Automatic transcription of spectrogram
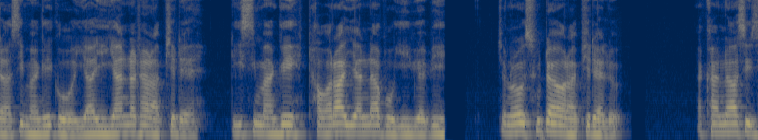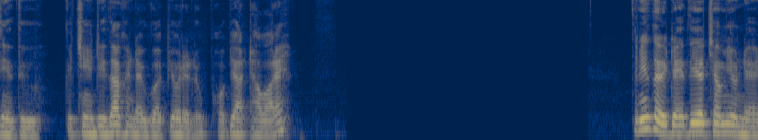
တာစီမံကိန်းကိုယာယီရန်နာထားတာဖြစ်တယ်ဒီစီမံကိန်းထာဝရရန်နာဖို့ရည်ရွယ်ပြီးကျွန်တော်တို့ဆူတောင်းရတာဖြစ်တယ်လို့အခမ်းအနားစီစဉ်သူကချင်ဒေသခံတွေကပြောတယ်လို့ဖော်ပြထားပါတယ်။တင်းတော်တိုင်တရားချောင်းမြို့နယ်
